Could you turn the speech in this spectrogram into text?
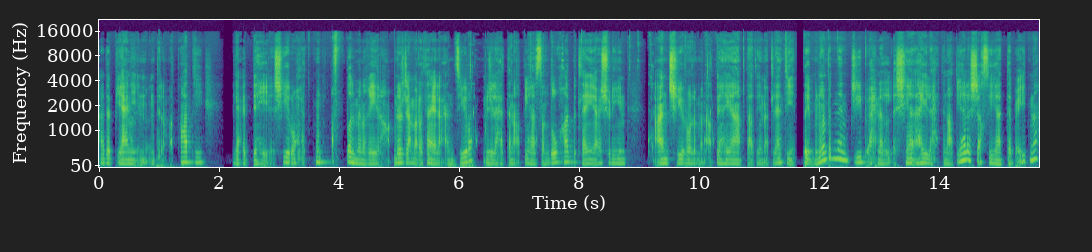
هذا بيعني إنه أنت لما تعطي العدة هي لشيرو حتكون أفضل من غيرها. نرجع مرة ثانية لعند شيرو نجي لحتى نعطيها الصندوق. هاد بتلاقي 20 عند شيرو لما نعطيها إياها بتعطينا 30 طيب من وين بدنا نجيب إحنا الأشياء هي لحتى نعطيها للشخصيات تبعيتنا؟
